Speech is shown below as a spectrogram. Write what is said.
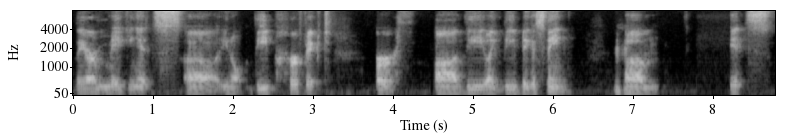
they are making it uh you know the perfect earth uh the like the biggest thing Mhm. um it's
